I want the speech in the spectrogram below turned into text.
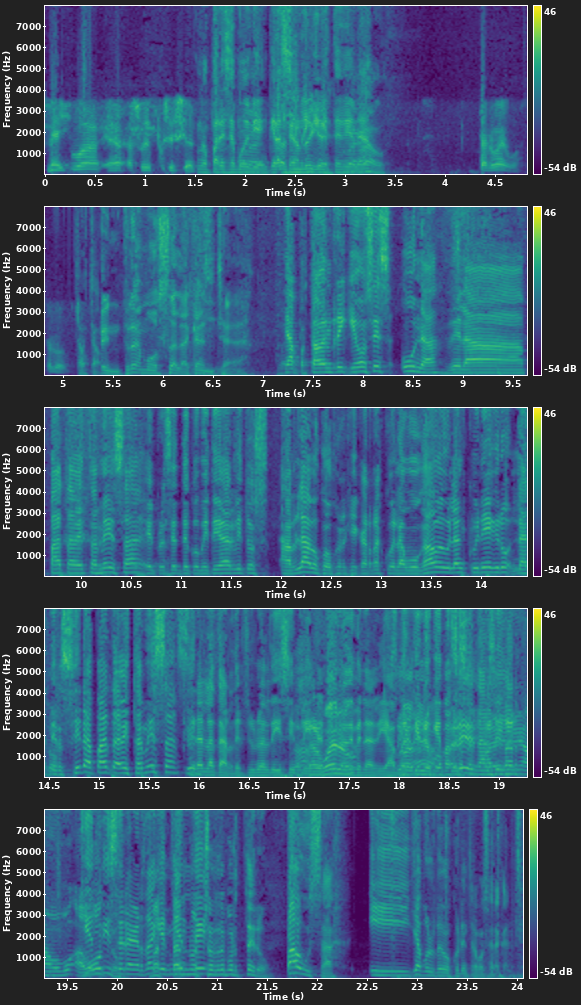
mi ayuda eh, a, su disposición. Nos parece muy bien. Gracias, Gracias, Enrique. Enrique. Que esté bien, ¿eh? Hasta luego, hasta luego. Entramos a la cancha. Ya, pues estaba Enrique Oces, una de la pata de esta mesa, el presidente del comité de árbitros. Hablamos con Jorge Carrasco, el abogado de Blanco y Negro. La tercera pata de esta mesa será en la tarde, el Tribunal de Disciplina, Ah, el bueno. Tribunal de Penalidad. A ver Sí, qué es lo que pasa esta tarde. ¿Quién voto. dice la verdad que estar miente? nuestro reportero. Pausa. Y ya volvemos con Entramos a la cancha.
